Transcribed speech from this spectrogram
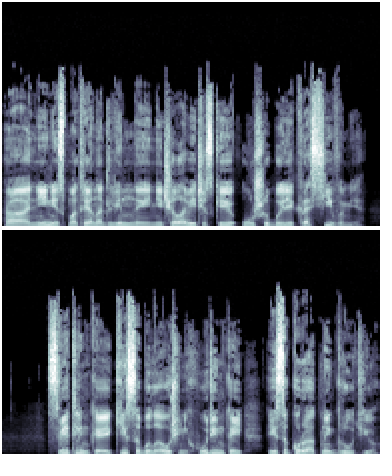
А они, несмотря на длинные нечеловеческие уши, были красивыми. Светленькая киса была очень худенькой и с аккуратной грудью.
